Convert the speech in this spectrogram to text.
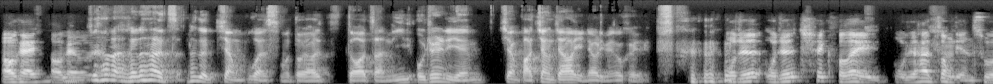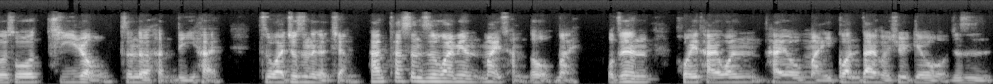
，OK OK 就 OK，它的可能它的那个酱不管什么都要都要沾，你我觉得你连酱把酱加到饮料里面都可以。我觉得我觉得 Chick-fil-A，我觉得它的重点除了说鸡肉真的很厉害之外，就是那个酱，它它甚至外面卖场都有卖。我之前回台湾还有买一罐带回去给我，就是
